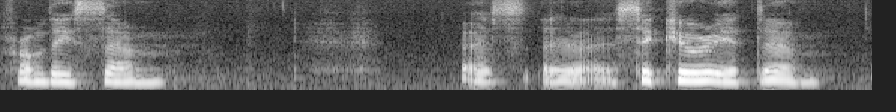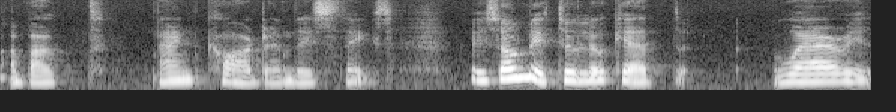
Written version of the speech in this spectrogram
from this um, uh, uh, security um, about bank card and these things. Is only to look at where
